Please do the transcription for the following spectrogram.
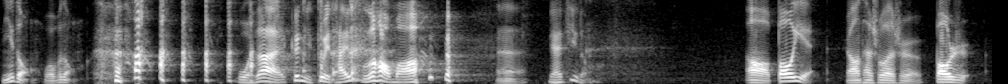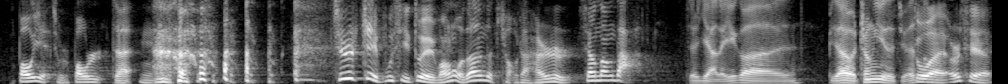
你懂我不懂，我在跟你对台词好吗？嗯，你还记得吗？哦包夜，然后他说的是包日，包夜就是包日。对，嗯，其实这部戏对王珞丹的挑战还是相当大的。就演了一个比较有争议的角色，对，而且呃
